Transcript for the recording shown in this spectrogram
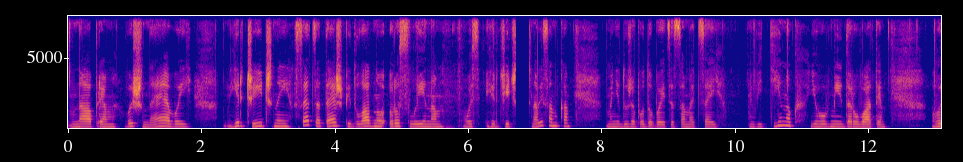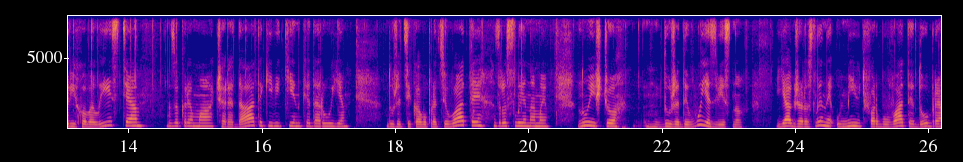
напрям, вишневий, гірчичний. Все це теж підвладно рослинам. Ось гірчична писанка. Мені дуже подобається саме цей відтінок, його вміють дарувати горіхове листя, зокрема, череда такі відтінки дарує. Дуже цікаво працювати з рослинами. Ну і що дуже дивує, звісно, як же рослини вміють фарбувати добре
